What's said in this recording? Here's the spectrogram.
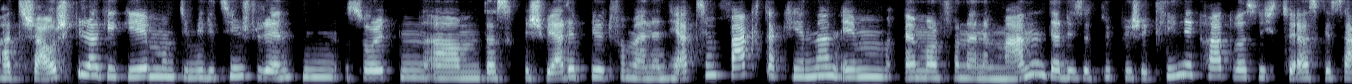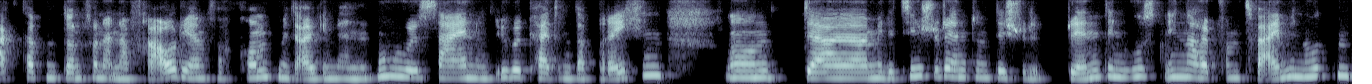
hat Schauspieler gegeben und die Medizinstudenten sollten ähm, das Beschwerdebild von einem Herzinfarkt erkennen, eben einmal von einem Mann, der diese typische Klinik hat, was ich zuerst gesagt habe, und dann von einer Frau, die einfach kommt mit allgemeinem Unwohlsein und Übelkeit und Erbrechen. Und der Medizinstudent und die Studentin wussten innerhalb von zwei Minuten,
